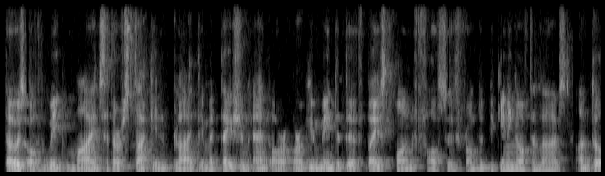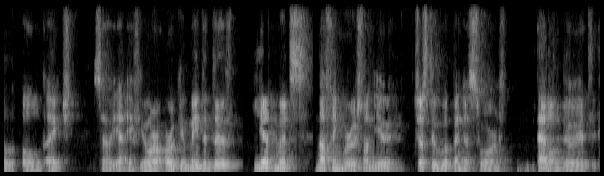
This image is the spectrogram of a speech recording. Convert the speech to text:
those of weak minds that are stuck in blind imitation and are argumentative based on falsehood from the beginning of their lives until old age. So yeah, if you're argumentative, he admits nothing works on you, just a whip and a sword. That'll do it.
